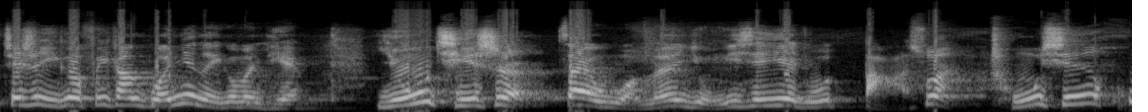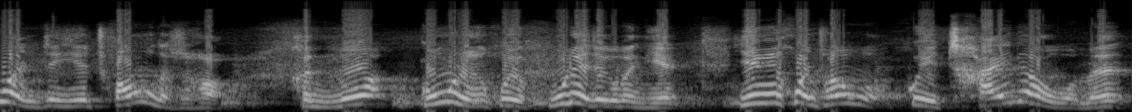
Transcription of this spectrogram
这是一个非常关键的一个问题，尤其是在我们有一些业主打算重新换这些窗户的时候，很多工人会忽略这个问题，因为换窗户会拆掉我们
